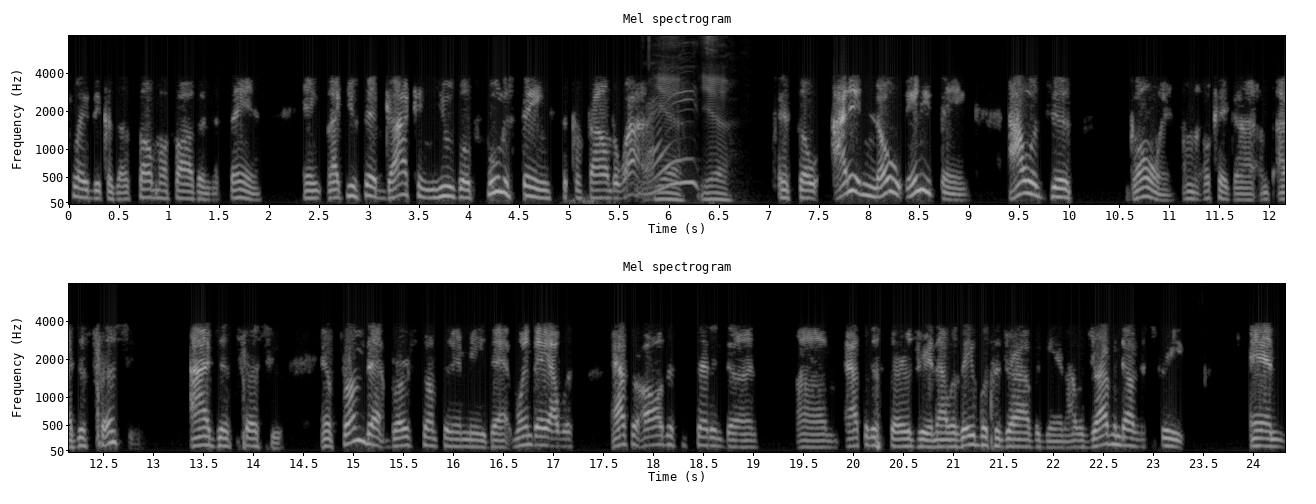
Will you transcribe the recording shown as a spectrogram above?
play because I saw my father in the stands. And like you said, God can use those foolish things to confound the wise. yeah. Yeah. And so I didn't know anything. I was just going. I'm like, okay, God, I'm, I just trust you. I just trust you. And from that birthed something in me that one day I was, after all this is said and done, um, after the surgery, and I was able to drive again. I was driving down the street, and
